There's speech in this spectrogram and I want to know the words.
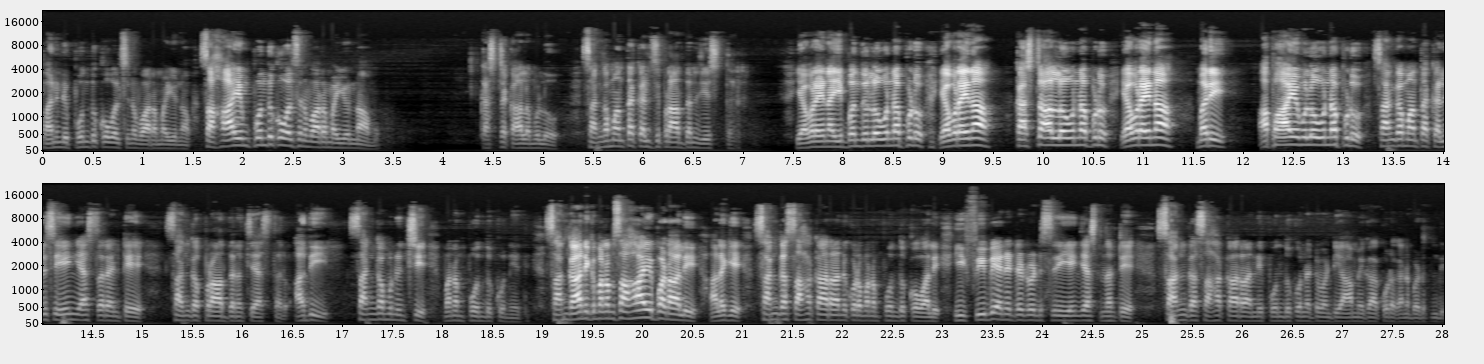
పనిని పొందుకోవాల్సిన వారమై ఉన్నాం. సహాయం పొందుకోవాల్సిన వారమై ఉన్నాము. కష్టకాలములో సంఘమంతా కలిసి ప్రార్థన చేస్తారు. ఎవరైనా ఇబ్బందుల్లో ఉన్నప్పుడు ఎవరైనా కష్టాల్లో ఉన్నప్పుడు ఎవరైనా మరి అపాయములో ఉన్నప్పుడు సంఘమంతా కలిసి ఏం చేస్తారంటే సంఘ ప్రార్థన చేస్తారు. అది సంఘము నుంచి మనం పొందుకునేది. సంఘానికి మనం సహాయపడాలి. అలాగే సంఘ సహకారాన్ని కూడా మనం పొందుకోవాలి. ఈ ఫీబే అనేటటువంటి స్త్రీ ఏం చేస్తుందంటే సంఘ సహకారాన్ని పొందుకున్నటువంటి ఆమెగా కూడా కనబడుతుంది.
